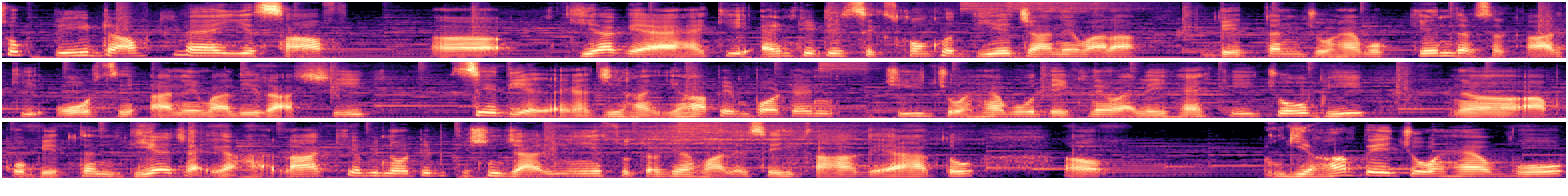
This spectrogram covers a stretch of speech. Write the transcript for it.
सो प्री ड्राफ्ट में ये साफ़ किया गया है कि एन शिक्षकों को दिए जाने वाला वेतन जो है वो केंद्र सरकार की ओर से आने वाली राशि से दिया जाएगा। जी हाँ यहाँ पे इम्पोर्टेंट चीज़ जो है वो देखने वाली है कि जो भी आपको वेतन दिया जाएगा हालाँकि अभी नोटिफिकेशन जारी नहीं है, सूत्र के हवाले से ही कहा गया है तो यहाँ पे जो है वो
